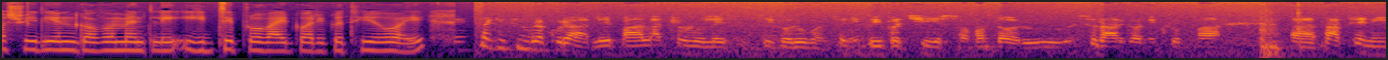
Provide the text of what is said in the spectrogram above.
अस्ट्रेलियन गभर्मेन्टले एड चाहिँ प्रोभाइड गरेको थियो है। यस्ता किसिमका कुराहरूले बालाट्रल रिलेसनसिपहरू भन्छ नि द्विपक्षीय सम्बन्धहरू सुधार गर्ने क्रममा साँच्चै नै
